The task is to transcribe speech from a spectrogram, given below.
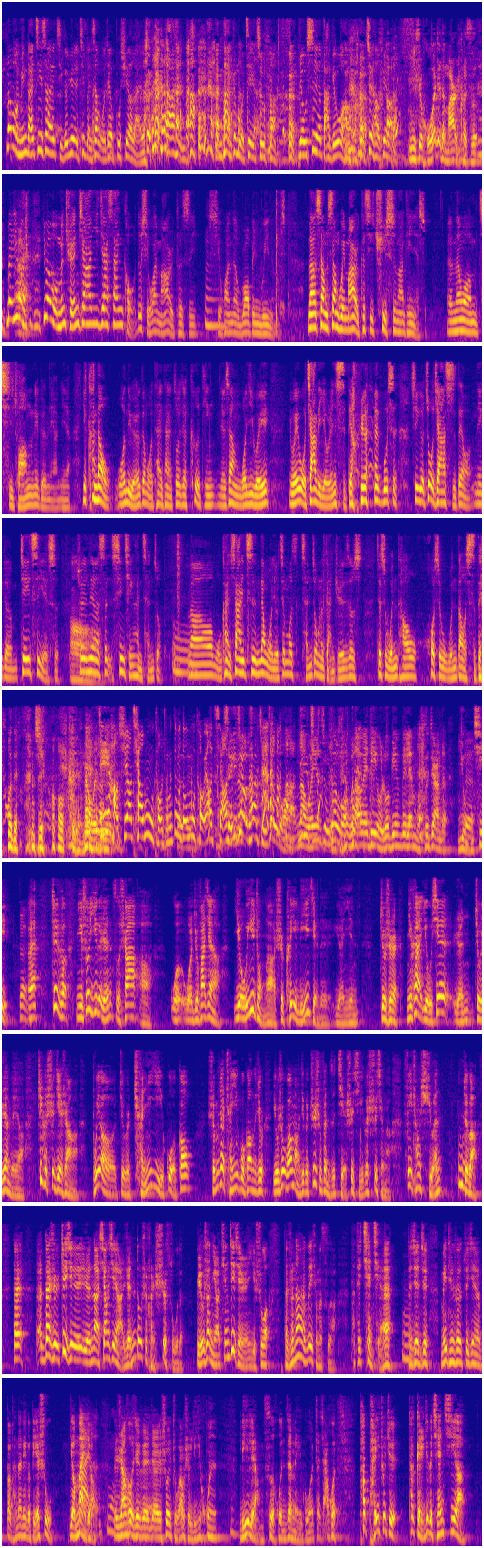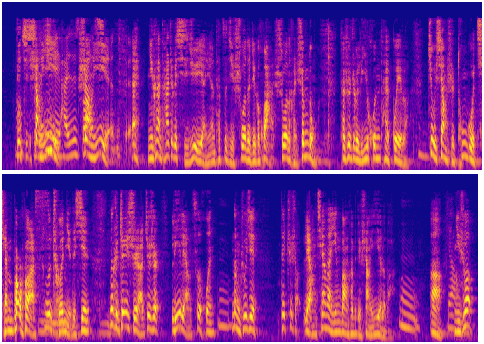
那我明白，接下来几个月基本上我就不需要来了。他很怕，很怕跟我接触啊，有事要打给我好吗？最好不要打。你是活着的马尔克斯。那，因为因为我们全家一家三口都喜欢马尔克斯，喜欢那 Robin Williams。那上上回马尔克斯去世那天也是，呃，那我们起床那个两年，一看到我女儿跟我太太坐在客厅，脸上我以为以为我家里有人死掉，原来不是，是一个作家死掉。那个这一次也是，哦所以那个心心情很沉重。嗯，那我看下一次让我有这么沉重的感觉，就是就是文涛或是闻到死掉的时候。那我今天好需要敲木头，怎么这么多木头要敲？谁叫他诅咒我啊？那我也 诅咒我，吴大维迪有罗宾威廉姆斯这样的勇气。对对哎，这个你说一个人自杀啊，我我就发现啊，有一种啊是可以理解的原因，就是你看有些人就认为啊，这个世界上啊不要就是诚意过高。什么叫诚意过高呢？就是有时候往往这个知识分子解释起一个事情啊非常玄，对吧？哎呃，但是这些人呢，相信啊人都是很世俗的。比如说你要听这些人一说，他说那为什么死啊？他他欠钱，他这这没听说最近把他的那个别墅要卖掉然后这个这说主要是离婚，离两次婚，在美国这家伙他赔出去，他给这个前妻啊。得几哦上亿亿还是上亿哎，你看他这个喜剧演员他自己说的这个话说的很生动，他说这个离婚太贵了，就像是通过钱包啊撕扯你的心，那可真是啊，就是离两次婚，弄出去得至少两千万英镑，还不得上亿了吧？嗯，啊，你说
